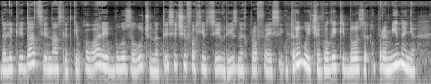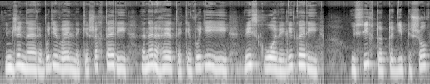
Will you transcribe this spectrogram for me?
До ліквідації наслідків аварії було залучено тисячі фахівців різних професій, утримуючи великі дози опромінення, інженери, будівельники, шахтарі, енергетики, водії, військові, лікарі. Усі, хто тоді пішов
